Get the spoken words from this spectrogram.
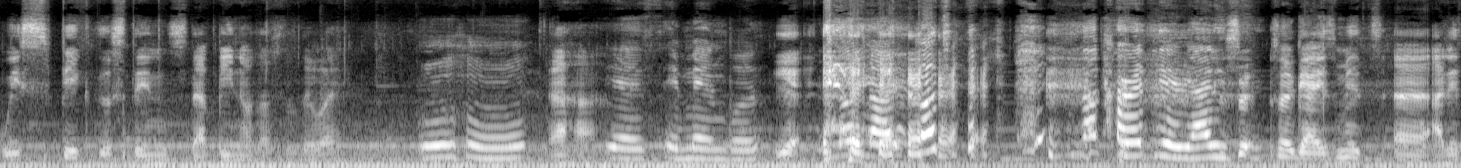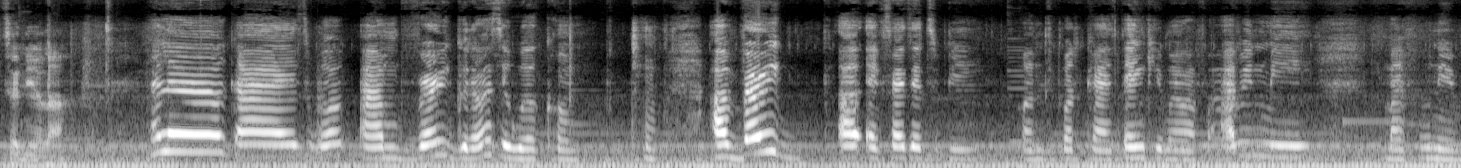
we speak those things that be not as though they were. Mm-hmm. Uh-huh. Yes, amen. But Yeah. no, no, not not currently a reality. so so guys meet uh Adeteniola. Hello, guys. Well, I'm very good. I want to say welcome. I'm very uh, excited to be on the podcast. Thank you, Mama, for having me. My full name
